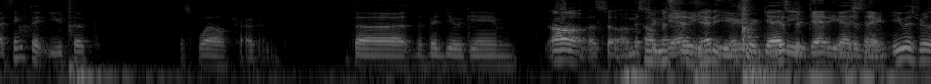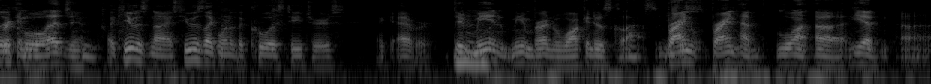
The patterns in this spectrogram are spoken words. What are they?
I think that you took, as well, Trevin. The the video game oh, so uh, Mr. Oh, Mr. Getty, Getty. Mr. Getty. Mr. Getty yes, is him. a he was really freaking cool. legend. Like he was nice. He was like one of the coolest teachers like ever. Dude, Mhm. me and me and Brian would walk into his class. Brian Brian had lunch. Uh, he had uh,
